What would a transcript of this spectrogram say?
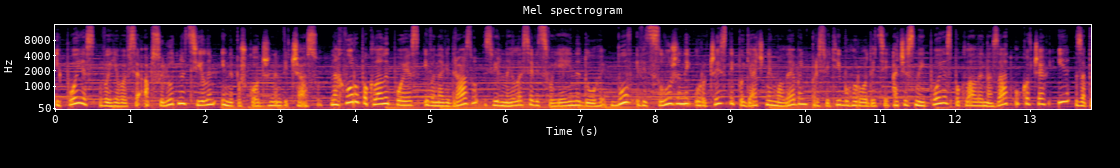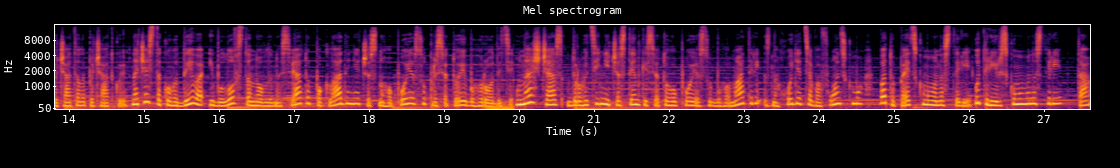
І пояс виявився абсолютно цілим і непошкодженим від часу. На хвору поклали пояс, і вона відразу звільнилася від своєї недуги. Був відслужений урочистий подячний молебень при святій Богородиці, а чесний пояс поклали назад у ковчег і запечатали печаткою. На честь такого дива і було встановлено свято покладення чесного поясу Пресвятої Богородиці. У наш час дорогоцінні частинки святого поясу Богоматері знаходяться в Афонському, Ватопецькому монастирі, у Трірському монастирі та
